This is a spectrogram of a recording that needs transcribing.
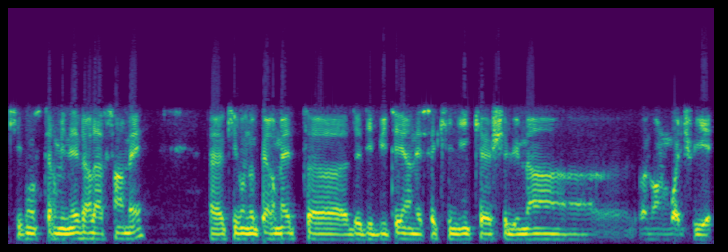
qui vont se terminer vers la fin mai. Euh, qui vont nous permettre euh, de débuter un essai clinique chez l'humain euh, dans le mois de juillet.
